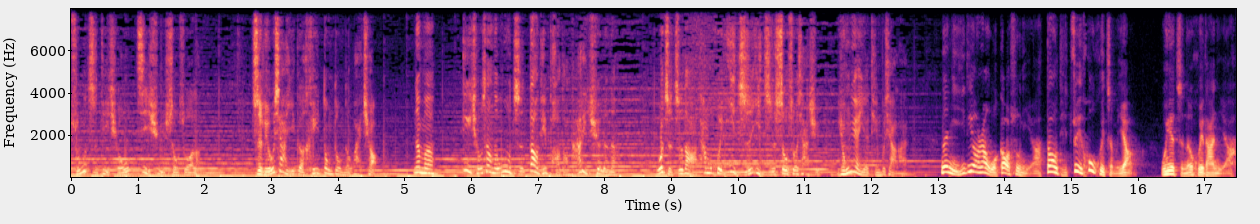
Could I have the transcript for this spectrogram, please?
阻止地球继续收缩了，只留下一个黑洞洞的外壳。那么，地球上的物质到底跑到哪里去了呢？我只知道它们会一直一直收缩下去，永远也停不下来。那你一定要让我告诉你啊，到底最后会怎么样？我也只能回答你啊，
